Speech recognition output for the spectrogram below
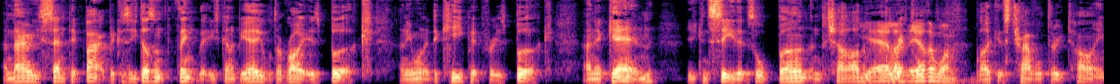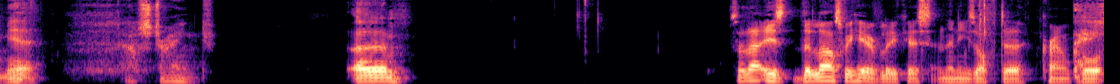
and now he sent it back because he doesn't think that he's going to be able to write his book, and he wanted to keep it for his book. And again, you can see that it's all burnt and charred. Yeah, and like the other one. like it's travelled through time. Yeah. How strange. Um, So that is the last we hear of Lukas, and then he's off to Crown Court.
